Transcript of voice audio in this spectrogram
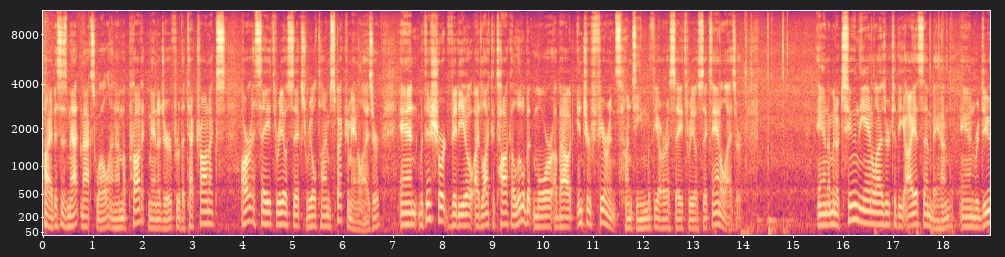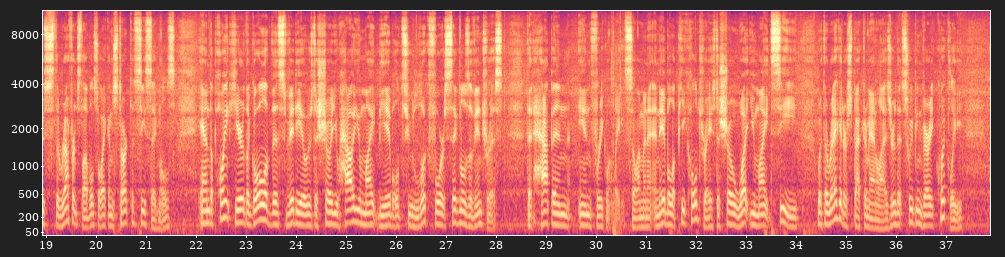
Hi, this is Matt Maxwell, and I'm a product manager for the Tektronix RSA 306 Real-Time Spectrum Analyzer. And with this short video, I'd like to talk a little bit more about interference hunting with the RSA 306 analyzer and I'm going to tune the analyzer to the ISM band and reduce the reference level so I can start to see signals. And the point here, the goal of this video is to show you how you might be able to look for signals of interest that happen infrequently. So I'm going to enable a peak hold trace to show what you might see with a regular spectrum analyzer that's sweeping very quickly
